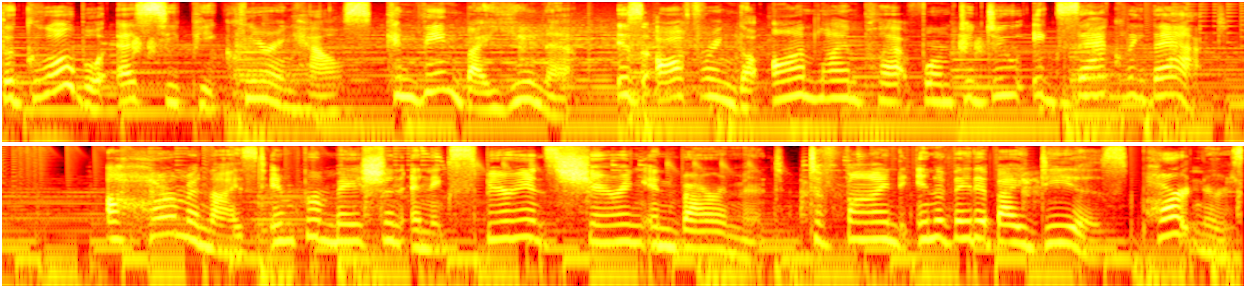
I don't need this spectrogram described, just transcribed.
The Global SCP Clearinghouse, convened by UNEP, is offering the online platform to do exactly that. A harmonized information and experience sharing environment to find innovative ideas, partners,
